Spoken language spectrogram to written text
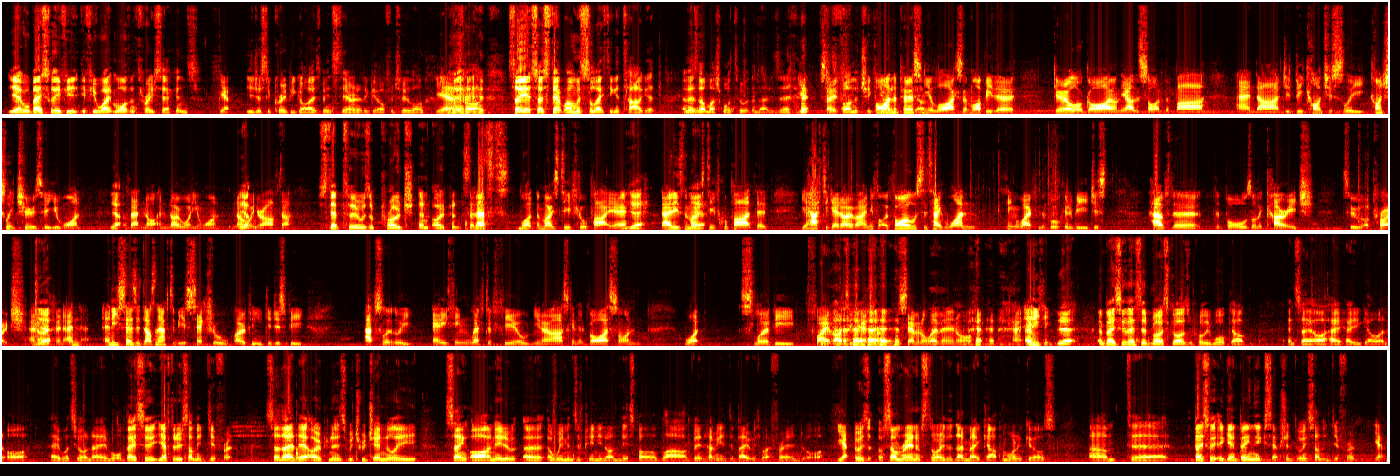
yeah. Well, basically, if you if you wait more than three seconds, Yep. you're just a creepy guy who's been staring at a girl for too long. Yeah, right. so yeah, so step one was selecting a target, and there's not much more to it than that, is there? Yeah. So Just find the chick. find the person you like. So it might be the girl or guy on the other side of the bar, and uh, just be consciously consciously choose who you want Yeah. for that night and know what you want, know Yep. what you're after. Step two was approach and open. So that's what the most difficult part. Yeah. Yeah. That is the most Yeah. difficult part that you have to get over. And if, if I was to take one thing away from the book, it would be just have the, the balls or the courage to approach and Yeah. open. And and he says it doesn't have to be a sexual opening. It could just be absolutely anything left of field. You know, asking advice on what Slurpee flavour to get from 7-Eleven or you know, anything. And- yeah. And basically, they said most guys will probably walk up and say, "Oh, hey, how you going?" or "Hey, what's your name?" or basically, you have to do something different. So they had their openers, which were generally saying, "Oh, I need a, a, a women's opinion on this." Blah blah blah. I've been having a debate with my friend, or Yeah. it was some random story that they make up and wanted girls um, to basically, again, being the exception, doing something different. Yeah.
